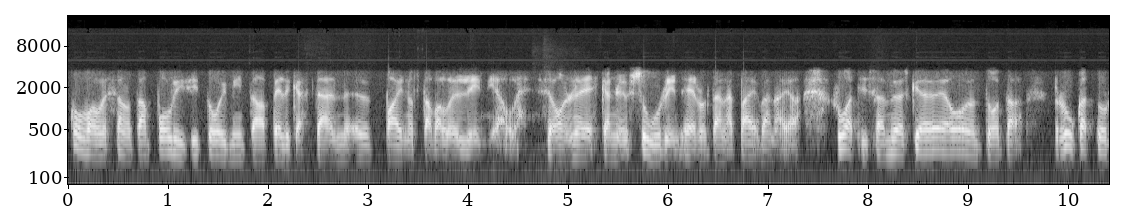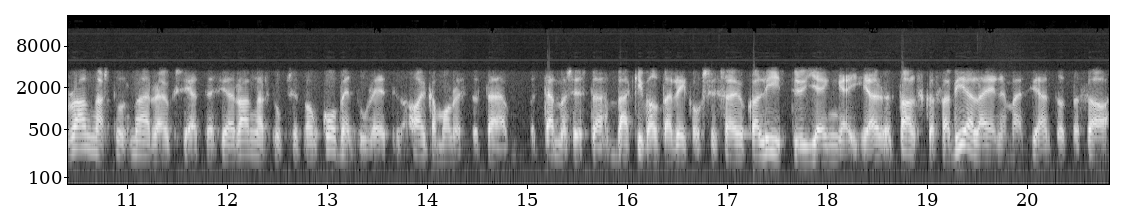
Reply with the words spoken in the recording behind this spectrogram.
kovalle sanotaan poliisitoimintaa pelkästään painottavalle linjalle. Se on ehkä nyt suurin ero tänä päivänä. Ja Ruotsissa myöskin on tuota, rukattu rangaistusmääräyksiä, että siellä rangaistukset on koventuneet aika monesta tämmöisestä väkivaltarikoksesta, joka liittyy jengeihin. Ja Tanskassa vielä enemmän. Siellä tuota, saa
